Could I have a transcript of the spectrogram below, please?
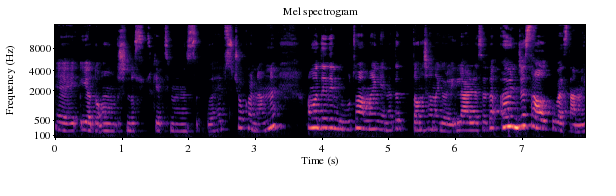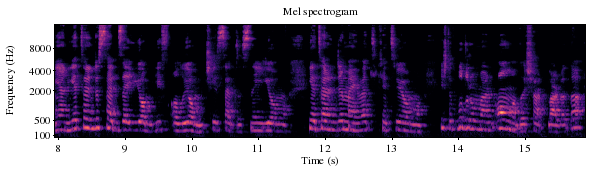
e, ya da onun dışında su tüketiminin sıklığı hepsi çok önemli. Ama dediğim gibi bu tamamen gene de danışana göre ilerlese de önce sağlıklı beslenme. Yani yeterince sebze yiyor mu, lif alıyor mu, çiğ sebzesini yiyor mu, yeterince meyve tüketiyor mu? İşte bu durumların olmadığı şartlarda da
